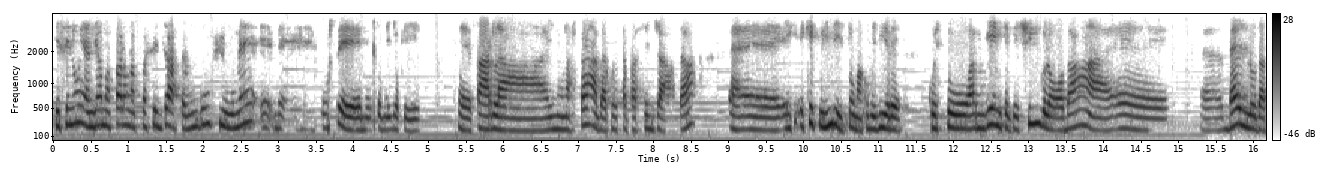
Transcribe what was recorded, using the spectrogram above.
che se noi andiamo a fare una passeggiata lungo un fiume, eh, beh, forse è molto meglio che eh, farla in una strada questa passeggiata eh, e, e, che quindi, insomma, come dire, questo ambiente che ci ingloba è eh, bello da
